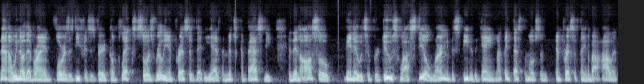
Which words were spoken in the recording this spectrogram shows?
Now we know that Brian Flores' defense is very complex, so it's really impressive that he has the mental capacity and then also being able to produce while still learning the speed of the game. I think that's the most impressive thing about Holland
